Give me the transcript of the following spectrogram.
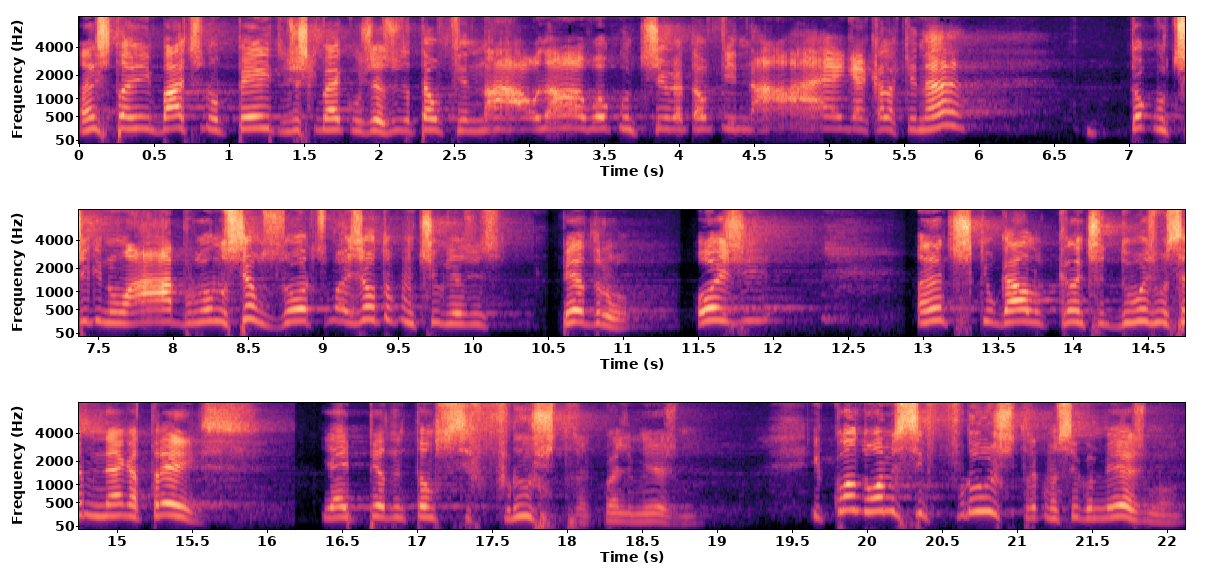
Antes também bate no peito, diz que vai com Jesus até o final. Não, eu vou contigo até o final. É aquela que, né? Estou contigo e não abro, eu não sei os outros, mas eu estou contigo, Jesus. Pedro, hoje, antes que o galo cante duas, você me nega três. E aí Pedro então se frustra com ele mesmo. E quando o homem se frustra consigo mesmo,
